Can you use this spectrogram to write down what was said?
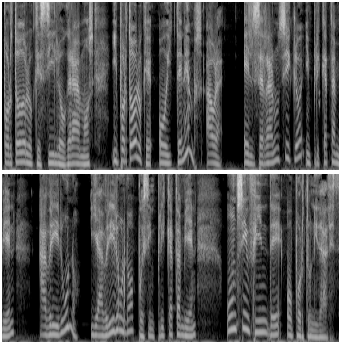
por todo lo que sí logramos y por todo lo que hoy tenemos. Ahora, el cerrar un ciclo implica también abrir uno y abrir uno pues implica también un sinfín de oportunidades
